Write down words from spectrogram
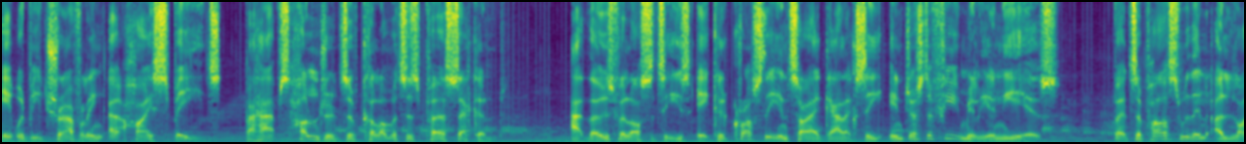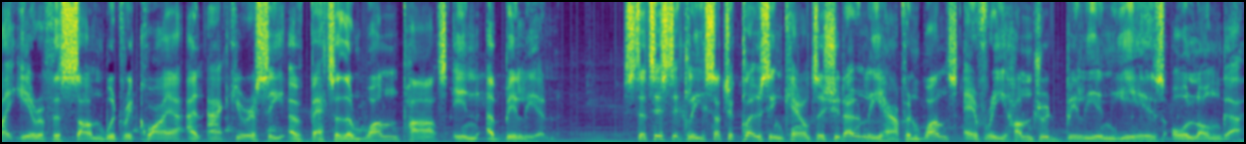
it would be traveling at high speeds, perhaps hundreds of kilometers per second. At those velocities, it could cross the entire galaxy in just a few million years. But to pass within a light year of the Sun would require an accuracy of better than one part in a billion. Statistically, such a close encounter should only happen once every 100 billion years or longer.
